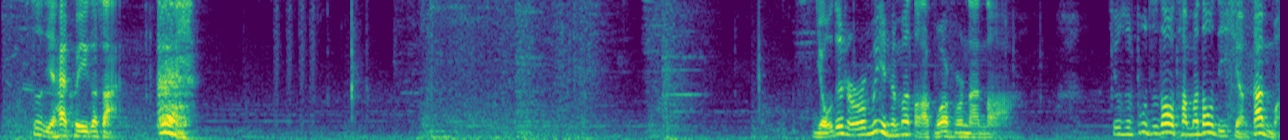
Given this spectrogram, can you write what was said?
哪！自己还亏一个闪。有的时候为什么打国服难打？就是不知道他们到底想干嘛。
